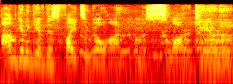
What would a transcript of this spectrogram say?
I'm gonna give this fight to Gohan. I'm gonna slaughter Kaoru.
